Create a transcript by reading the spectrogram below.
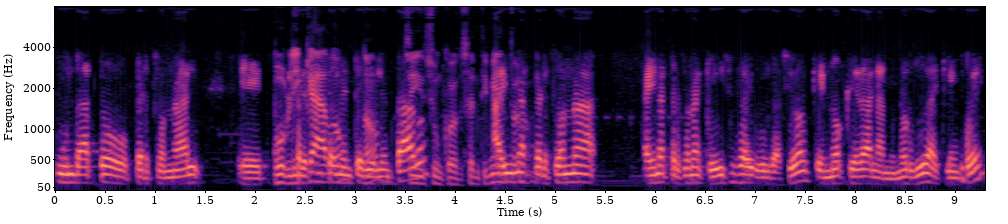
un dato personal eh, Publicado, ¿no? violentado, Sin su hay consentimiento. una ¿no? persona hay una persona que hizo esa divulgación que no queda la menor duda de quién fue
